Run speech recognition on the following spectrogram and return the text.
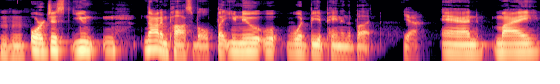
Mm-hmm. Or just you, not impossible, but you knew it w- would be a pain in the butt. Yeah. And my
